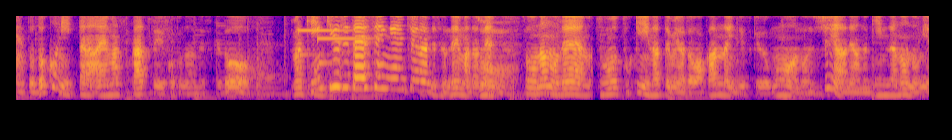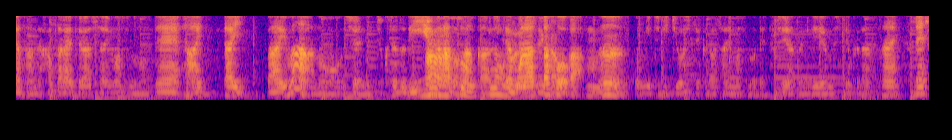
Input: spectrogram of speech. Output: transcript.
えっ、とどこに行ったら会えますかっていうことなんですけどまあ緊急事態宣言中なんですよねまだね。そう。なのでその時になってみないと分かんないんですけどもあの昼夜はねあの銀座の飲み屋さんで働いてらっしゃいますので会いたい場合はあの昼夜に直接 DM などなんかしてもらった方が嬉しいかもうんお導きをしてくださいますので昼夜君に DM してください。で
